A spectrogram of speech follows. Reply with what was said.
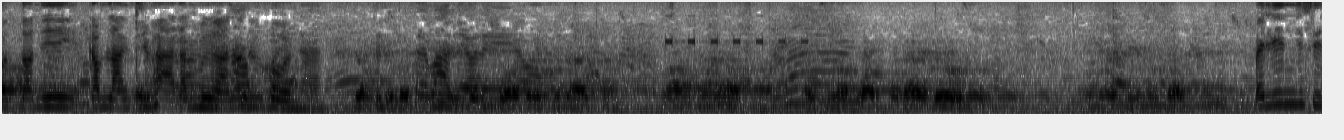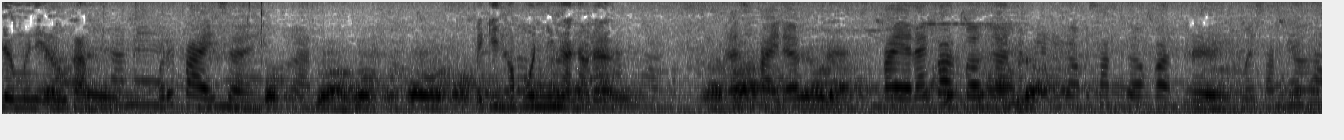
คนตอนนี้กำลังชิพากันเมือนะทุกคนอย่างเดียวแล้วที่ผมก็ได้ก็ได้ครับว่าให้เราเอาเนื้อความก็ได้เด้อเอาไว้ที่มันก็ที่ไปลิ้นยี่สิเดี๋ยวมือนี้เออค่ะไม่ได้ไปใส่บอกว่าว่าพ่อเขาไปกินข้าวปุ้นยิ่งกันเถอะเด้อแล้วจะไปเด้อแล้วแหละไปอันนั้นก่อนเบิ่งกันเปลี่ยนเครื่องไปซักเครื่องก่อนเออไปซักเครื่องก่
